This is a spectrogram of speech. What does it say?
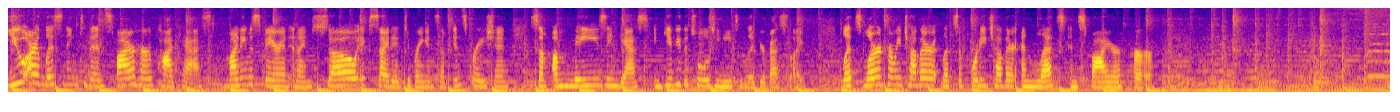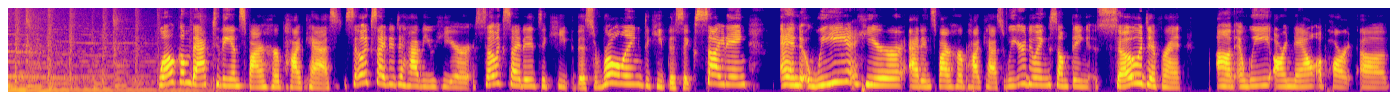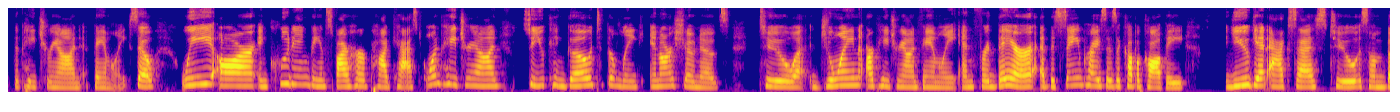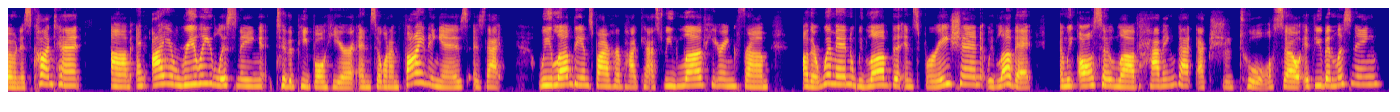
You are listening to the Inspire Her podcast. My name is Farin, and I'm so excited to bring in some inspiration, some amazing guests, and give you the tools you need to live your best life. Let's learn from each other, let's support each other, and let's inspire her. Welcome back to the Inspire Her podcast. So excited to have you here. So excited to keep this rolling, to keep this exciting. And we here at Inspire Her podcast, we are doing something so different. Um, and we are now a part of the Patreon family. So we are including the Inspire Her podcast on Patreon. So you can go to the link in our show notes to join our Patreon family. And for there, at the same price as a cup of coffee, you get access to some bonus content. Um, and I am really listening to the people here. And so what I'm finding is, is that we love the Inspire Her podcast. We love hearing from other women. We love the inspiration. We love it. And we also love having that extra tool. So if you've been listening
